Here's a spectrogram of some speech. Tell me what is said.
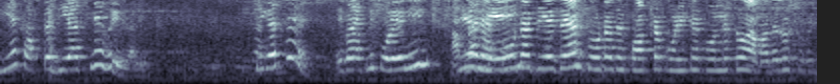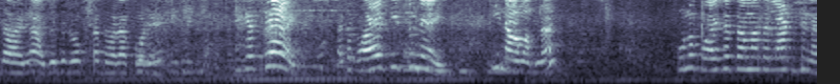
গিয়ে কপটা দিয়ে আসলে হয়ে গেল। ঠিক আছে? এবার আপনি করে নিন। দিয়ে দেন কোটা দিয়ে দেন। কোটা কপটা পরীক্ষা করলে তো আমাদেরও সুবিধা হয় না যদি রোগটা ধরা পড়ে। ঠিক আছে? এত ভয়ের কিছু নেই। কি নাম আপনার? কোনো পয়সা তো আমাদের লাগছে না।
